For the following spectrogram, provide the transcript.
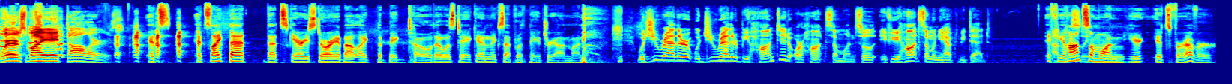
Where's my eight dollars? It's it's like that that scary story about like the big toe that was taken, except with Patreon money. Would you rather? Would you rather be haunted or haunt someone? So if you haunt someone, you have to be dead. if you haunt someone, you it's forever.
